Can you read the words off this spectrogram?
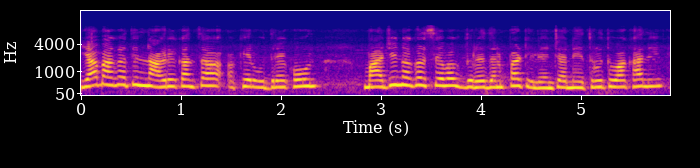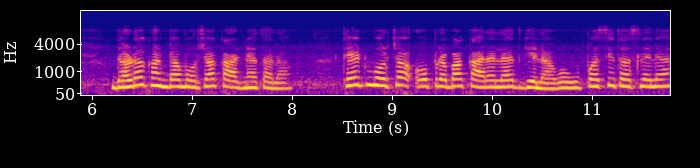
या भागातील नागरिकांचा अखेर उद्रेक होऊन माजी नगरसेवक दुर्योधन पाटील यांच्या नेतृत्वाखाली धडक हंडा मोर्चा काढण्यात आला. थेट मोर्चा अप्रभा कार्यालयात गेला व उपस्थित असलेल्या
